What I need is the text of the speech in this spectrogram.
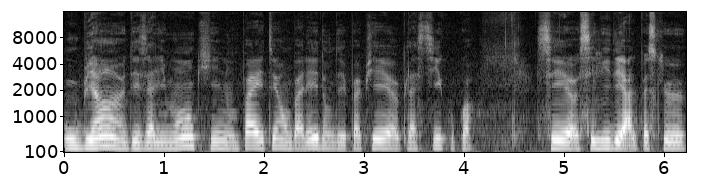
ou bien euh, des aliments qui n'ont pas été emballés dans des papiers euh, plastiques ou quoi. C'est l'idéal parce que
